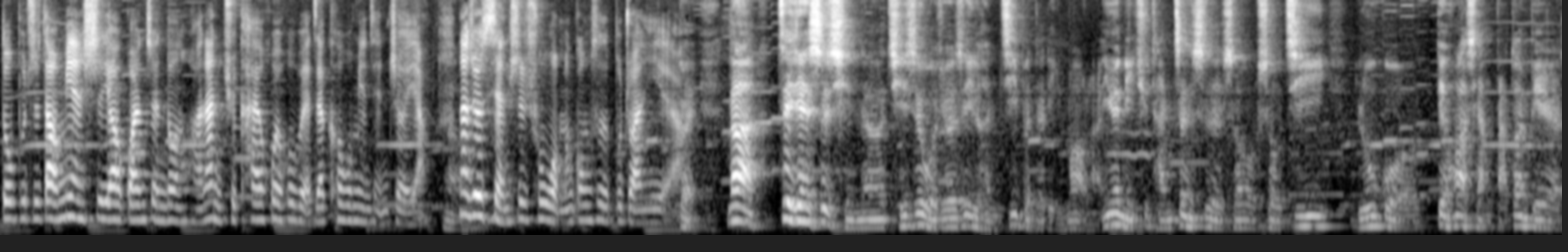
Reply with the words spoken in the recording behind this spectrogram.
都不知道面试要关震动的话，那你去开会会不会也在客户面前这样？嗯那就显示出我们公司的不专业啊。对那这件事情呢，其实我觉得是一个很基本的礼貌啦，因为你去谈正事的时候，手机如果电话响打断别人，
